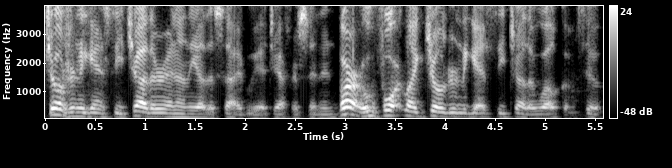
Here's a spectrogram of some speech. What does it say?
children against each other. And on the other side, we had Jefferson and Burr, who fought like children against each other. Welcome to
